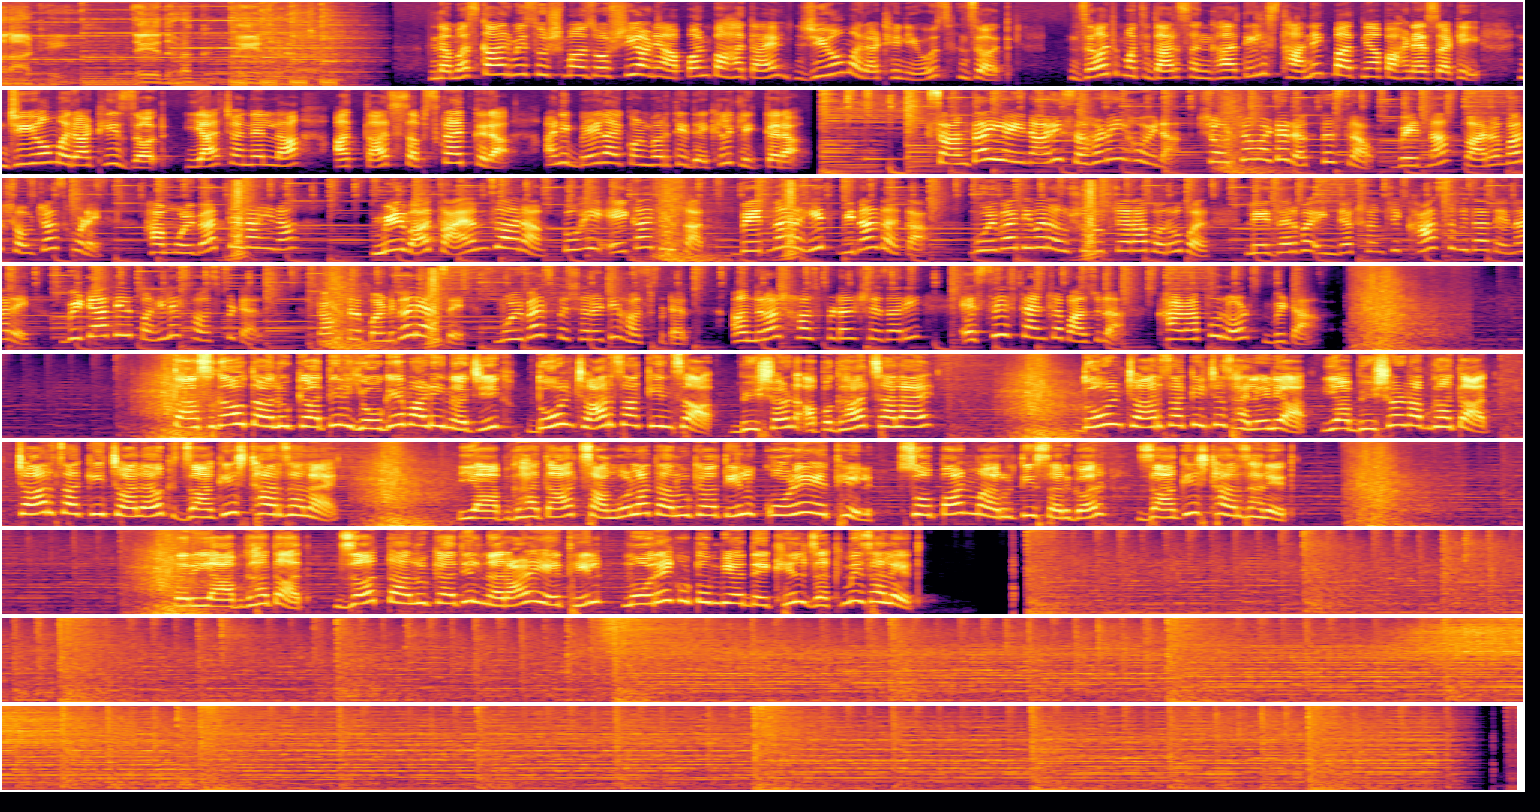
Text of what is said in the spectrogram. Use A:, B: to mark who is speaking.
A: मराठी. ते धडक ते धडक.
B: नमस्कार मी सुषमा जोशी आणि आपण पाहताय जिओ मराठी न्यूज जत. जत मतदारसंघातील स्थानिक बातम्या पाहण्यासाठी जिओ मराठी जत या चॅनेलला आत्ताच सबस्क्राईब करा आणि बेल आयकॉनवरती देखील क्लिक करा. सांगता येईना आणि सहनही होईना. शौचा वाटे रक्तस्राव वेदना वारंवार शौचास होणे हा मुळव्याध तर नाही ना? मिळवा कायमचा आराम. तोही एका दिवसात. वेदनारहित विना टाका मुळव्याधीवर औषधोपचाराबरोबर लेझर व इंजेक्शनची खास सुविधा देणारे विट्यातील पहिलेच हॉस्पिटल. डॉक्टर बंडगर यांचे मुळव्या स्पेशालिटी हॉस्पिटल. अनुराज हॉस्पिटल शेजारी एस सी स्टँडच्या बाजूला खानापूर रोड विटा. तासगाव तालुक्यातील योगेवाडी नजीक दोन चार चाकींचा भीषण अपघात झालाय. दोन चार चाकींच्या झालेल्या या भीषण अपघातात चार चाकी चालक जागीच ठार झालाय. या अपघातात सांगोला तालुक्यातील कोळे येथील सोपान मारुती सरगर जागीच ठार झालेत. तर या अपघातात जत तालुक्यातील नराळे येथील मोरे कुटुंबीय देखील जखमी झालेत.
